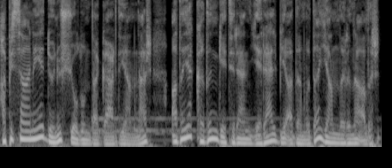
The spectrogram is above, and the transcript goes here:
hapishaneye dönüş yolunda gardiyanlar adaya kadın getiren yerel bir adamı da yanlarına alır.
